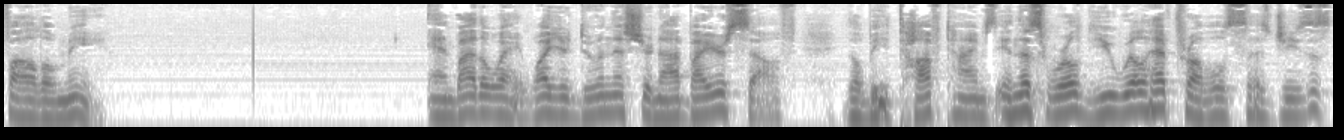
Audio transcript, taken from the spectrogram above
Follow me. And by the way, while you're doing this, you're not by yourself. There'll be tough times in this world. You will have troubles, says Jesus.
